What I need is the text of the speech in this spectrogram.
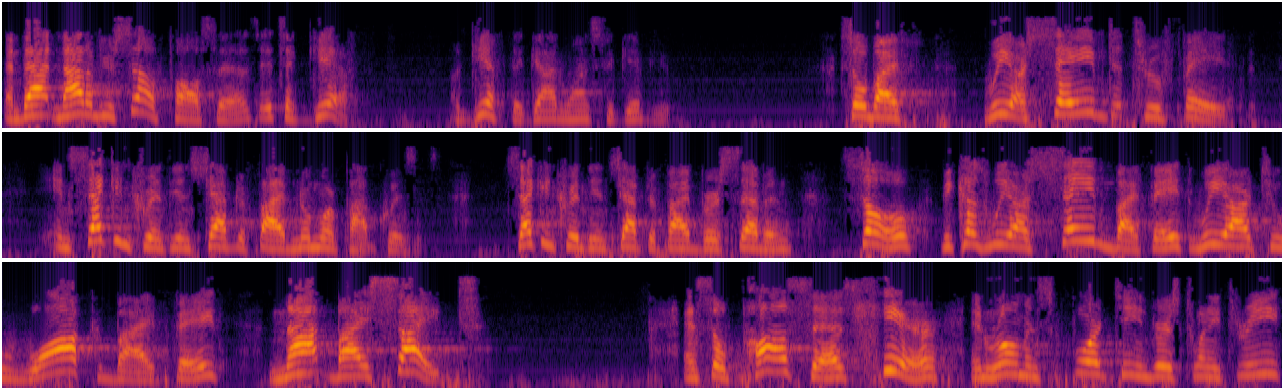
And that not of yourself, Paul says. It's a gift. A gift that God wants to give you. So by we are saved through faith. In 2 Corinthians chapter 5, no more pop quizzes. 2 Corinthians chapter 5 verse 7, so because we are saved by faith, we are to walk by faith, not by sight. And so Paul says here in Romans 14, verse 23,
